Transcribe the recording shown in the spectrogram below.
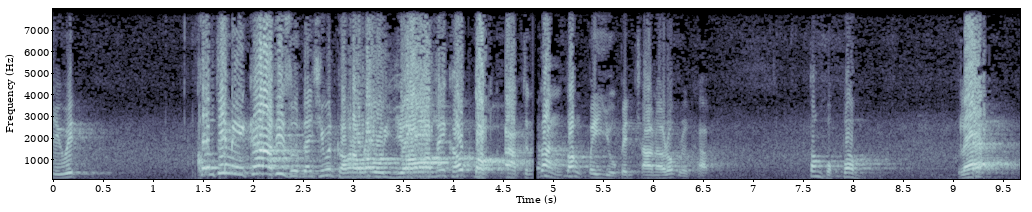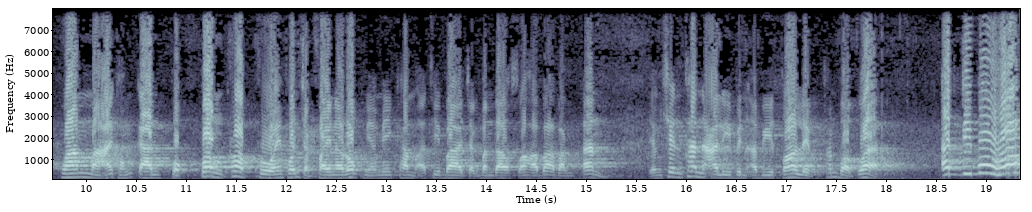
ชีวิต คนที่มีค่าที่สุดในชีวิตของเราเรายอมให้เขาตกอับถึงตั้งต้องไปอยู่เป็นชาวนรกหรือครับ ต้องปกป้อง และความหมายของการปกป้องครอบครัวให้พ้นจากไฟนรกเนี่ยมีคำอธิบายจากบรรดาสหาบะบางท่าน อย่างเช่น ท่านอาลีเป็นอบีตอเลบท่านบอกว่า อัดดิบูฮุม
